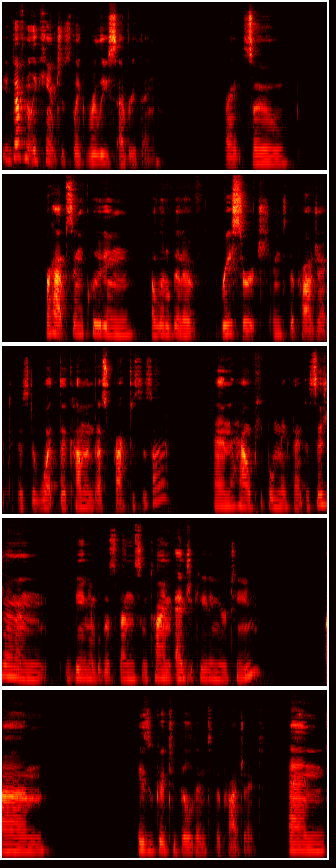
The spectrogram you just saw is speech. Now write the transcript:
You definitely can't just like release everything right? So perhaps including a little bit of research into the project as to what the common best practices are and how people make that decision and being able to spend some time educating your team um, is good to build into the project and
